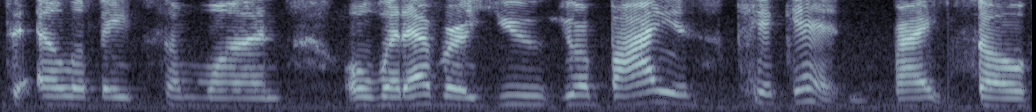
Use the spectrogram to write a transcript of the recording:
to elevate someone or whatever, you your bias kick in, right? So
